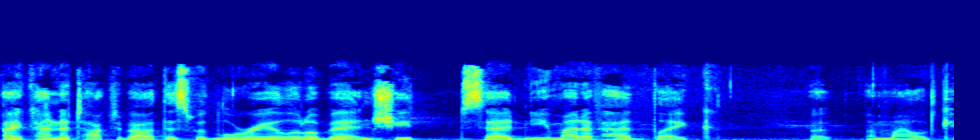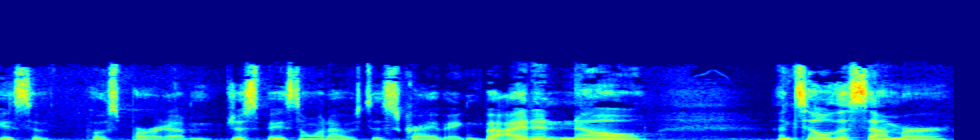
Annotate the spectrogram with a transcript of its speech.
I kind of talked about this with Lori a little bit, and she said you might have had like a, a mild case of postpartum just based on what I was describing, but I didn't know until the summer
